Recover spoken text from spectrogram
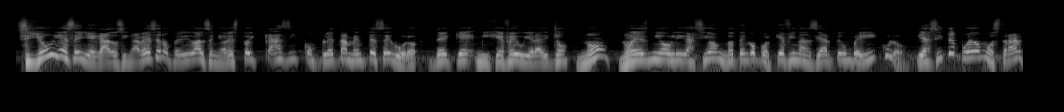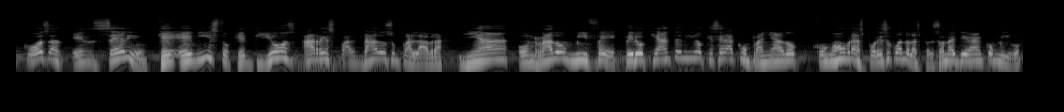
Si yo hubiese llegado sin habérselo pedido al Señor, estoy casi completamente seguro de que mi jefe hubiera dicho, no, no es mi obligación, no tengo por qué financiarte un vehículo. Y así te puedo mostrar cosas en serio que he visto que Dios ha respaldado su palabra y ha honrado mi fe, pero que han tenido que ser acompañado con obras. Por eso cuando las personas llegan conmigo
